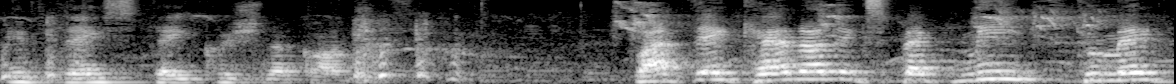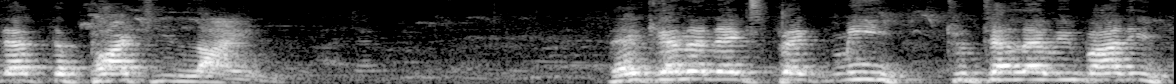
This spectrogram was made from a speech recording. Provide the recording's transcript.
if they stay Krishna conscious. But they cannot expect me to make that the party line. They cannot expect me to tell everybody,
